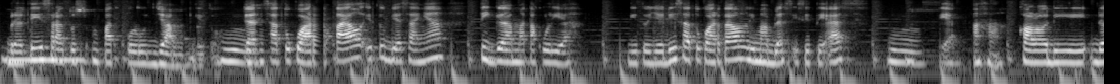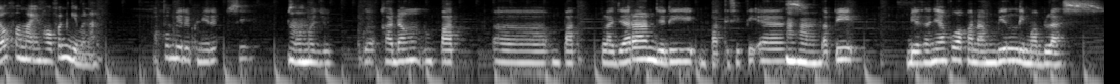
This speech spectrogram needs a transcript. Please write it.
Berarti 140 jam gitu. Hmm. Dan satu kuartal itu biasanya tiga mata kuliah gitu. Jadi satu kuartal 15 ICTS. Hmm. Ya, aha. Kalau di Delft sama Eindhoven gimana? Aku mirip-mirip sih sama juga. Kadang empat eh, empat pelajaran jadi empat ICTS. Mhm. Tapi biasanya aku akan ambil 15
